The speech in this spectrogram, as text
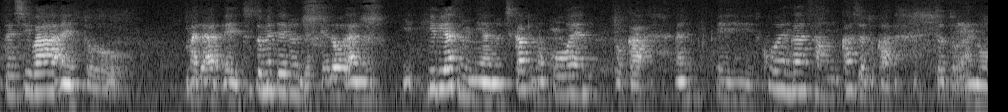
私は、えーと、まだ、えー、勤めてるんですけどあの昼休みにあの近くの公園とかえー、公園が3か所とかちょっとあの、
